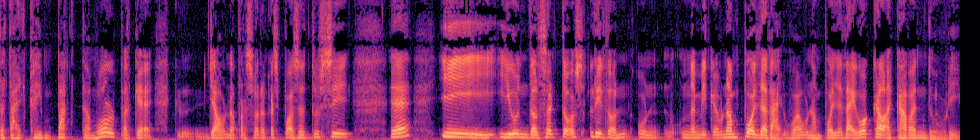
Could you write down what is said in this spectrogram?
detall que impacta molt perquè hi ha una persona que es posa a tossir eh? I, i un dels actors li don un, una mica una ampolla d'aigua, una ampolla d'aigua que l'acaben d'obrir.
